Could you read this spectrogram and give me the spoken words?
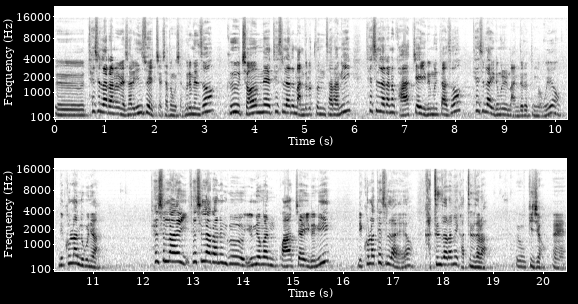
그 테슬라라는 회사를 인수했죠 자동차. 그러면서 그 전에 테슬라를 만들었던 사람이 테슬라라는 과학자의 이름을 따서 테슬라 이름을 만들었던 거고요. 니콜라 누구냐? 테슬라의 테슬라라는 그 유명한 과학자의 이름이 니콜라 테슬라예요. 같은 사람이 같은 사람. 웃기죠? 예.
